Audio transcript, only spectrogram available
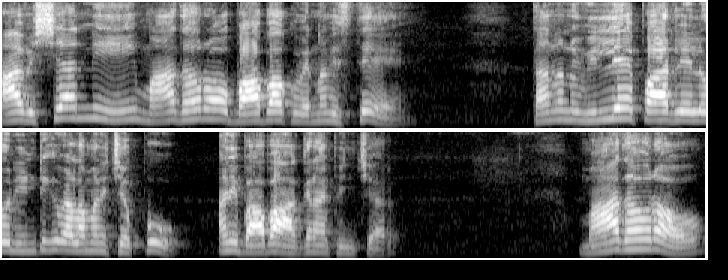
ఆ విషయాన్ని మాధవరావు బాబాకు విన్నవిస్తే తనను విల్లే పార్లేలోని ఇంటికి వెళ్ళమని చెప్పు అని బాబా ఆజ్ఞాపించారు. మాధవరావు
